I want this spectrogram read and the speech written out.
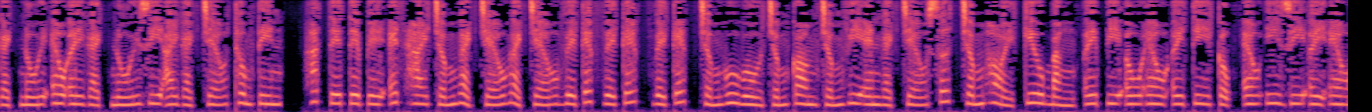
gạch nối la gạch nối gi gạch chéo thông tin https 2 gạch chéo gạch chéo www google com vn gạch chéo search hỏi kêu bằng apolat cộng legal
